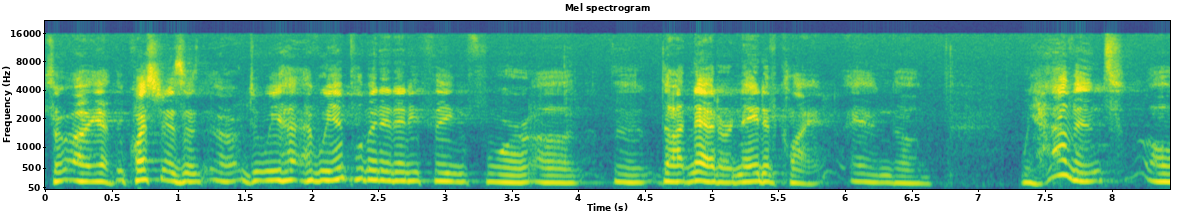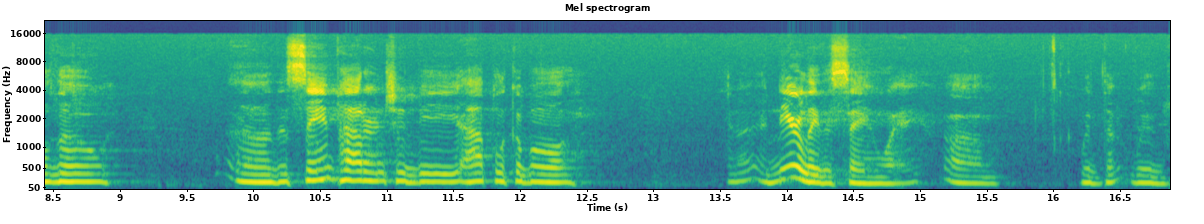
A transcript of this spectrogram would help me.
So uh, yeah, the question is, uh, do we ha- have we implemented anything for uh, the .NET or native client? And um, we haven't, although uh, the same pattern should be applicable in, nearly the same way um, with, the, with,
